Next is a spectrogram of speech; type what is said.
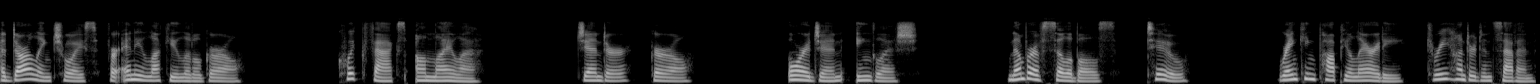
A darling choice for any lucky little girl. Quick facts on Lilah. Gender, girl. Origin, English. Number of syllables, 2. Ranking popularity, 307.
